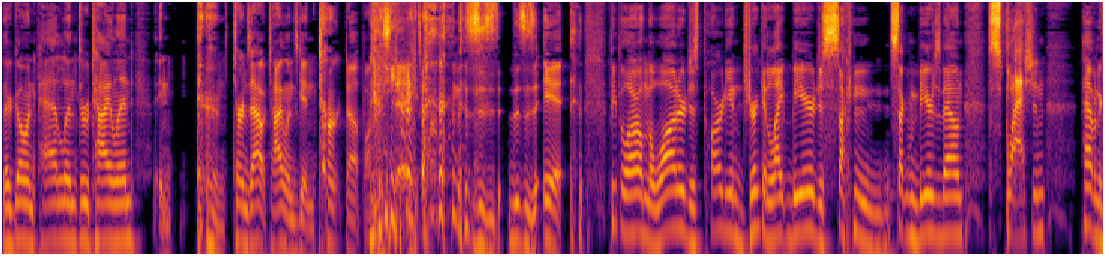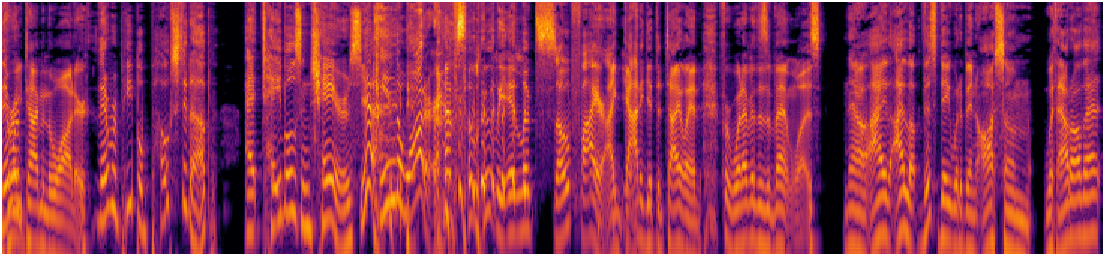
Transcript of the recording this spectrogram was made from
they're going paddling through Thailand, and Turns out Thailand's getting turned up on this day. this is this is it. People are on the water, just partying, drinking light beer, just sucking sucking beers down, splashing, having a There great were- time in the water. There were people posted up at tables and chairs Yeah. in the water. Absolutely, it looked so fire. I got to get to Thailand for whatever this event was. No, I I love this date would have been awesome without all that,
